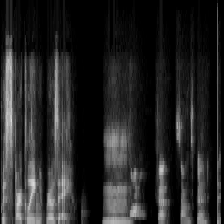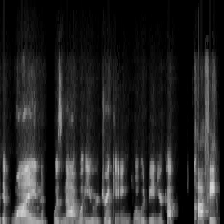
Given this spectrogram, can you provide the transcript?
with sparkling rosé. Mm. Wow, that sounds good. If wine was not what you were drinking, what would be in your cup? Coffee.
